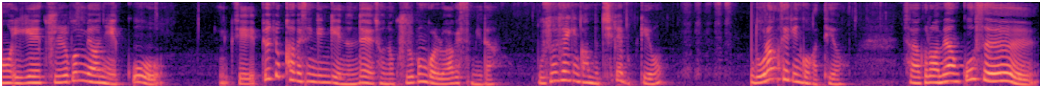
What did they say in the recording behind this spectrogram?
어, 이게 굵은 면이 있고 이제 뾰족하게 생긴 게 있는데 저는 굵은 걸로 하겠습니다. 무슨 색인가 한번 칠해 볼게요. 노란색인 것 같아요. 자, 그러면 꽃을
